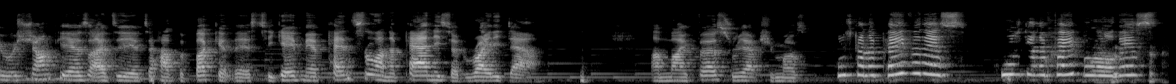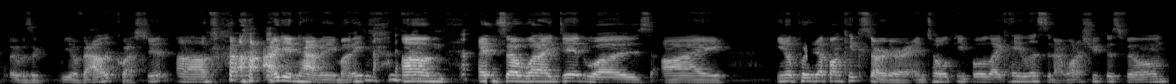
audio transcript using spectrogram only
It was Sian-Pierre's idea to have a bucket list. He gave me a pencil and a pen. He said, write it down. And my first reaction was, "Who's going to pay for this? Who's going to pay for all this?" It was a you know valid question. Um, I didn't have any money, um, and so what I did was I, you know, put it up on Kickstarter and told people like, "Hey, listen, I want to shoot this film.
